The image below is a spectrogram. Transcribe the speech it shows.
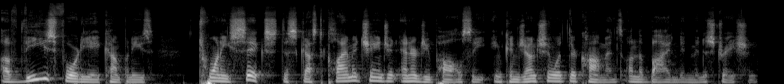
Of these 48 companies, 26 discussed climate change and energy policy in conjunction with their comments on the Biden administration.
